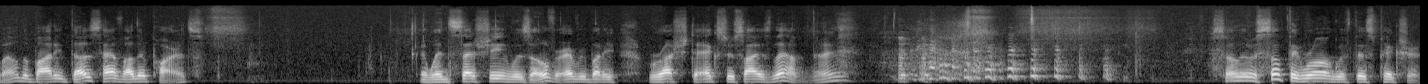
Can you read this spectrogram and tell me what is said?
Well, the body does have other parts. And when sesshin was over, everybody rushed to exercise them, right? so there was something wrong with this picture.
